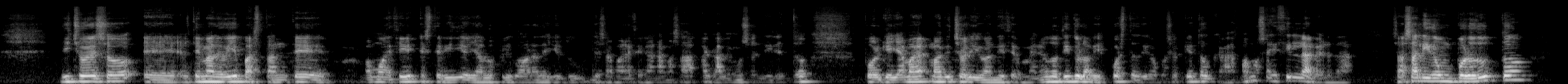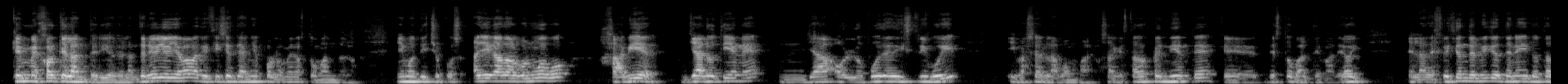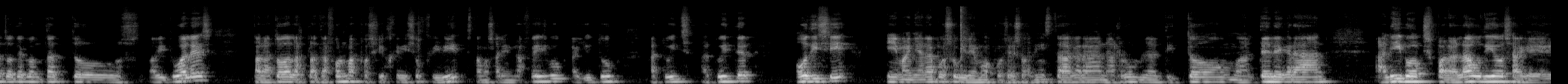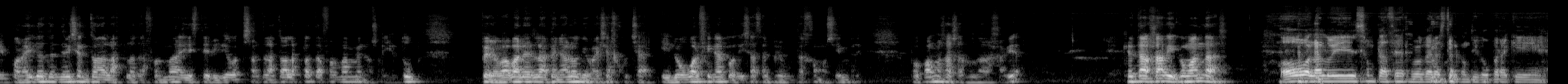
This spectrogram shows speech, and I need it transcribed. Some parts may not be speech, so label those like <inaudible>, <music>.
Dicho eso, eh, el tema de hoy es bastante, vamos a decir, este vídeo ya lo explico ahora de YouTube, desaparecerá, nada más acabemos el directo, porque ya me, ha dicho el Iván, dice, menudo título habéis puesto, digo, pues el que toca, vamos a decir la verdad. se ha salido un producto que es mejor que el anterior. El anterior yo llevaba 17 años por lo menos tomándolo. Y hemos dicho, pues ha llegado algo nuevo, Javier ya lo tiene, ya os lo puede distribuir y va a ser la bomba. O sea que estados pendientes que de esto va el tema de hoy. En la descripción del vídeo tenéis los datos de contactos habituales para todas las plataformas, pues si os queréis suscribir, estamos saliendo a Facebook, a YouTube, a Twitch, a Twitter, Odyssey y mañana pues subiremos pues eso al Instagram, al Rumble, al TikTok, al Telegram, al iBox para el audio, o sea que por ahí lo tendréis en todas las plataformas y este vídeo saldrá a todas las plataformas menos a YouTube pero va a valer la pena lo que vais a escuchar. Y luego al final podéis hacer preguntas como siempre. Pues vamos a saludar a Javier. ¿Qué tal, Javi? ¿Cómo andas? Hola, Luis. Un placer volver a estar contigo por aquí.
